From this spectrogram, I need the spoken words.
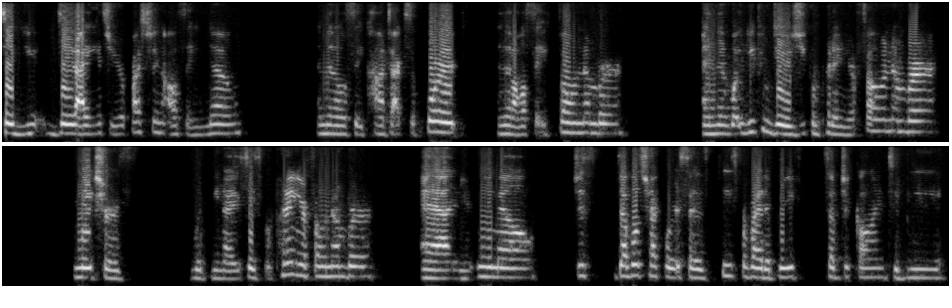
did you did I answer your question? I'll say no. And then I'll say contact support. And then I'll say phone number. And then what you can do is you can put in your phone number, make sure it's with the United States, but put in your phone number and your email. Just double check where it says, please provide a brief subject line to be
